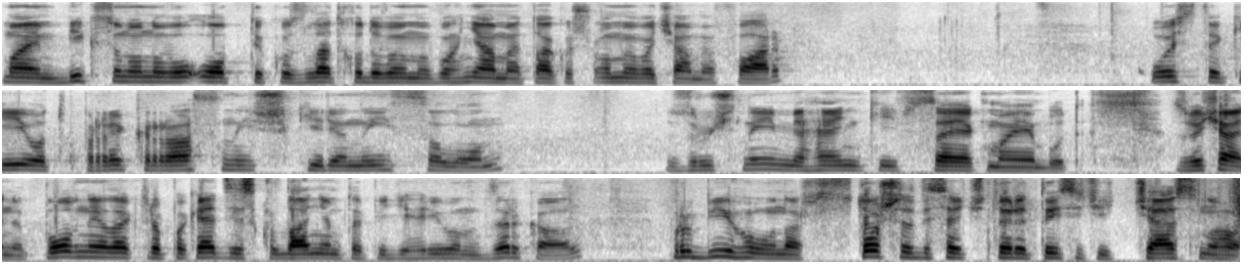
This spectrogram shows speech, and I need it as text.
Маємо біксенонову оптику з LED-ходовими вогнями, а також омивачами фар. Ось такий от прекрасний шкіряний салон. Зручний, м'ягенький, все як має бути. Звичайно, повний електропакет зі складанням та підігрівом дзеркал. Пробігу у нас 164 тисячі чесного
